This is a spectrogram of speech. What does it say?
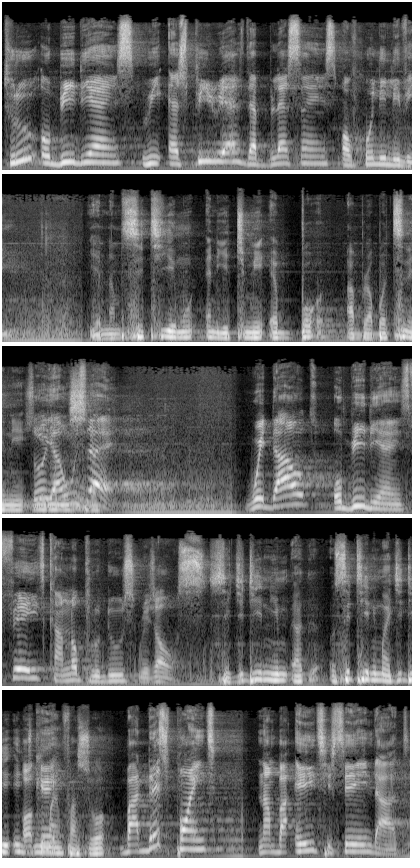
Through obedience we experience the blessings of holy living. Yɛnam setie mu ɛne yɛtumi ɛbɔ abrabɔ tenene so sɛ without obedience faith cannot produce results. Sɛ gyidie nim ɛ, uh, nim a gyidie ɛntumi Okay. ma mfasoɔ But this point, number eight, is saying that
